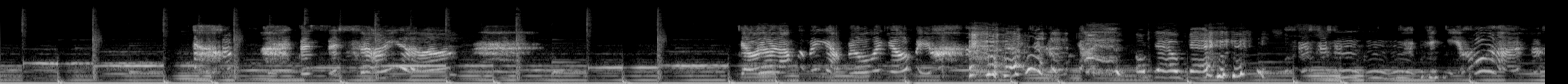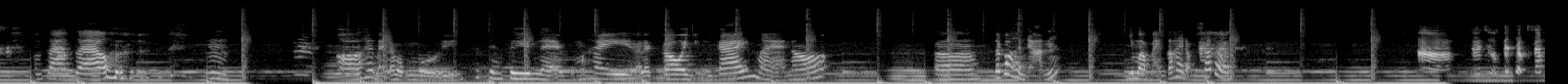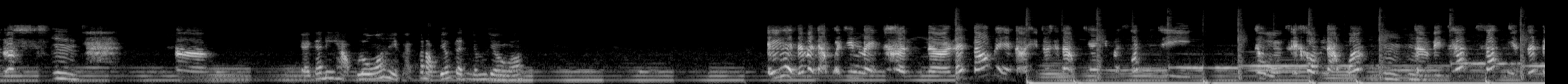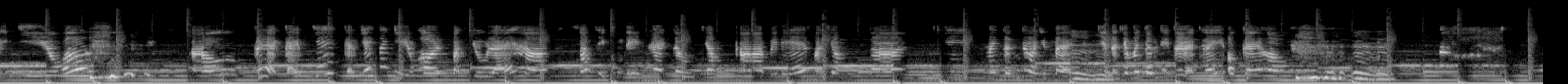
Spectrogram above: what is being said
tôi sẽ nói à trời lâu lắm rồi mới gặp luôn á nhớ mày ok ok. Chuyện nghĩa à không sao không sao. Ừ. ờ, thấy bạn là một người thích xem phim nè cũng hay gọi là coi những cái mà nó uh, nó có hình ảnh. Nhưng mà bạn có hay đọc sách không? À tôi thường thích đọc sách lắm. Ừ. à, kể cả đi học luôn á thì bạn có đọc giáo trình trong trường không là nếu mà đọc ở trên màn hình uh, laptop hay nọ thì tôi sẽ đọc nha nhưng mà sách thì thường sẽ không đọc á ừ, ừ. tại vì sách sách nhìn nó bị nhiều á ờ, với lại cảm giác cảm giác nó nhiều hơn mặc dù là ha sách thì cũng in ra từ trong uh, pdf ở trong uh, cái máy tính thôi nhưng mà Ừ, ừ. nhìn ở trong máy tính thì tôi lại thấy ok hơn ừ, ừ.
